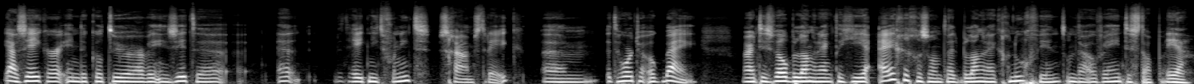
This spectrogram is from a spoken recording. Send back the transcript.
ja, zeker in de cultuur waar we in zitten. eh, het heet niet voor niets schaamstreek. Ehm, het hoort er ook bij. Maar het is wel belangrijk dat je je eigen gezondheid belangrijk genoeg vindt om daar overheen te stappen. ja.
